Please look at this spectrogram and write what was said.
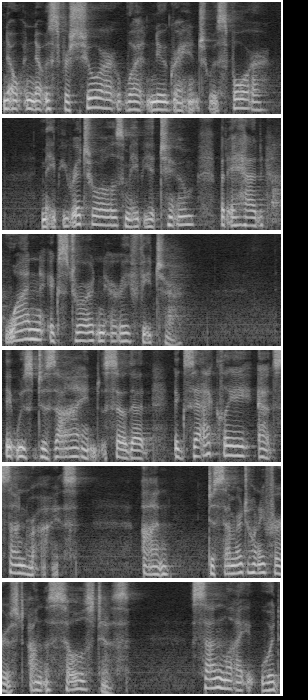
No one knows for sure what Newgrange was for, maybe rituals, maybe a tomb, but it had one extraordinary feature. It was designed so that exactly at sunrise on December 21st, on the solstice, sunlight would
